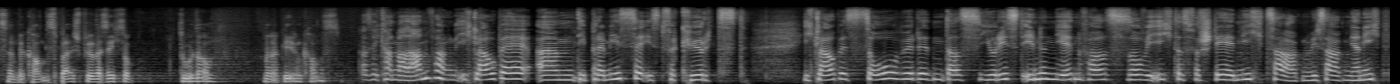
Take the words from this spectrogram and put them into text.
Das ist ein bekanntes Beispiel. Ich weiß nicht, ob du da reagieren kannst. Also ich kann mal anfangen. Ich glaube, ähm, die Prämisse ist verkürzt. Ich glaube, so würden das JuristInnen jedenfalls, so wie ich das verstehe, nicht sagen. Wir sagen ja nicht,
